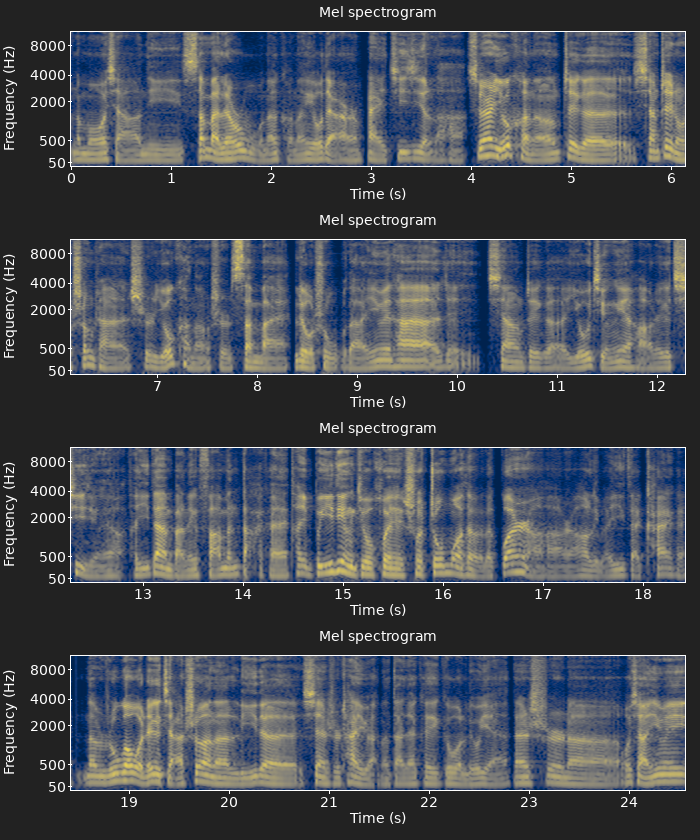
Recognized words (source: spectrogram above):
那么我想你三百六十五呢可能有点太激进了哈，虽然有可能这个像这种生产是有可能是三百六十五的，因为它这像这个油井也好，这个气井也好，它一旦把那个阀门打开，它也不一定就会说周末再把它关上哈，然后礼拜一再开开。那么如果我这个假设呢离的现实太远。了大家可以给我留言，但是呢，我想因为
